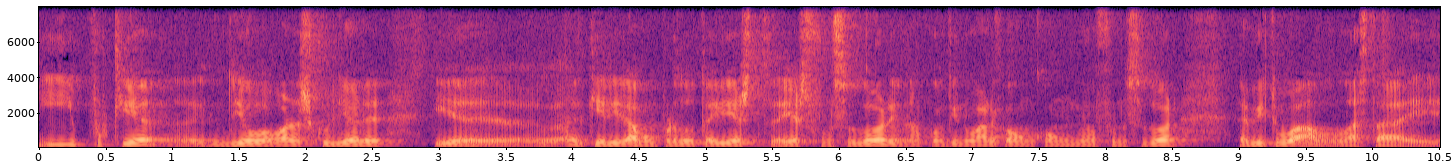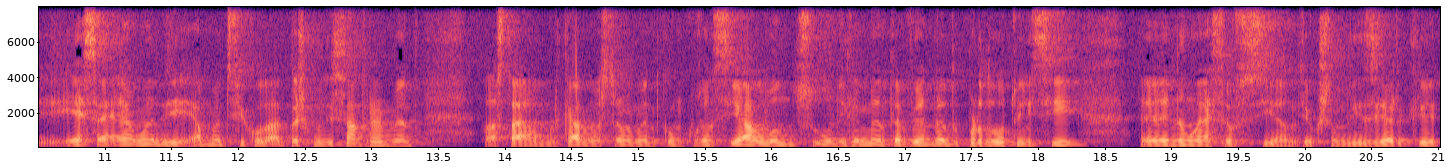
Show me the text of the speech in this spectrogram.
e porque eh, de eu agora escolher e uh, adquirir algum produto a este, a este fornecedor e não continuar com, com o meu fornecedor habitual, lá está. Essa é uma, é uma dificuldade, pois como disse anteriormente, lá está, é um mercado extremamente concorrencial, onde unicamente a venda do produto em si não é suficiente. Eu costumo dizer que,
